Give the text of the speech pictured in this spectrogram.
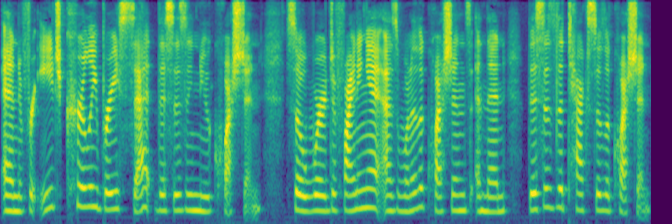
and for each curly brace set, this is a new question. So we're defining it as one of the questions, and then this is the text of the question.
